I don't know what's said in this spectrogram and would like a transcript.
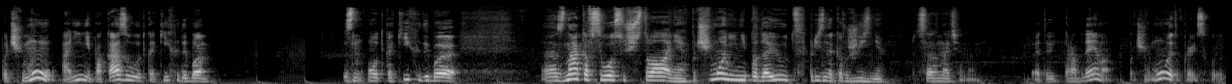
почему они не показывают каких-либо от каких-либо Э, знаков своего существования. Почему они не подают признаков жизни сознательно? Это ведь проблема. Почему это происходит?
